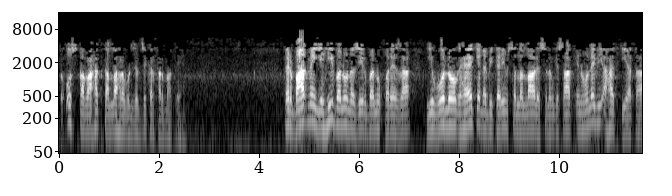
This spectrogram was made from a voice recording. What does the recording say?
تو اس قباحت کا اللہ رب العزت ذکر فرماتے ہیں۔ پھر بعد میں یہی بنو نذیر، بنو قریضہ یہ وہ لوگ ہے کہ نبی کریم صلی اللہ علیہ وسلم کے ساتھ انہوں نے بھی عہد کیا تھا۔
